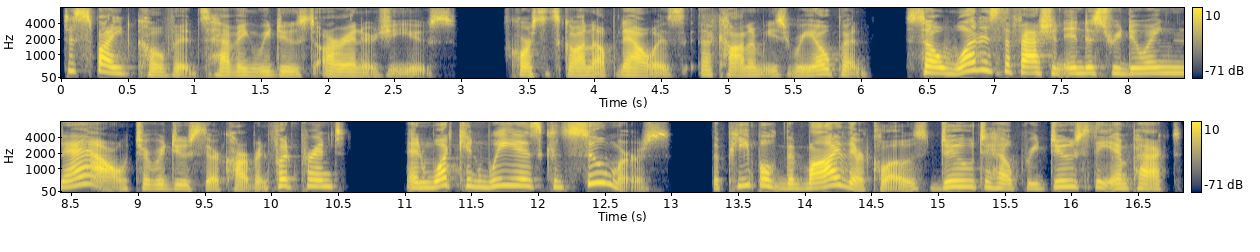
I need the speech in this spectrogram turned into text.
despite COVID's having reduced our energy use. Of course, it's gone up now as economies reopen. So, what is the fashion industry doing now to reduce their carbon footprint? And what can we as consumers, the people that buy their clothes, do to help reduce the impact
